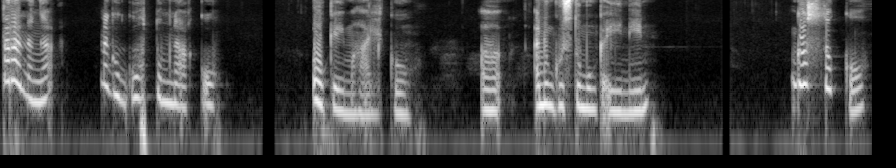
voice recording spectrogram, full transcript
tara na nga. Nagugutom na ako. Okay, mahal ko. Ah, anong gusto mong kainin? Gusto ko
